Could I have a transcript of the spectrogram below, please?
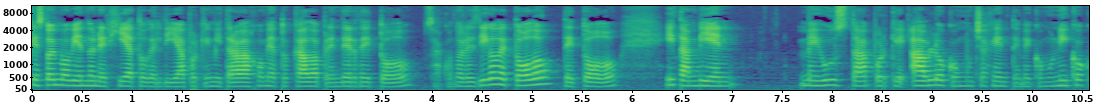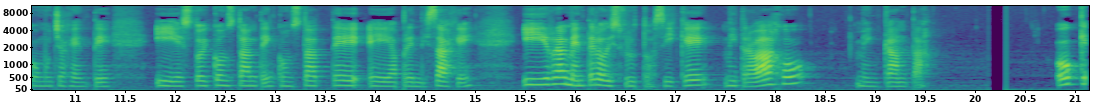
que estoy moviendo energía todo el día, porque en mi trabajo me ha tocado aprender de todo. O sea, cuando les digo de todo, de todo. Y también me gusta porque hablo con mucha gente, me comunico con mucha gente y estoy constante, en constante eh, aprendizaje y realmente lo disfruto. Así que mi trabajo me encanta. Ok,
